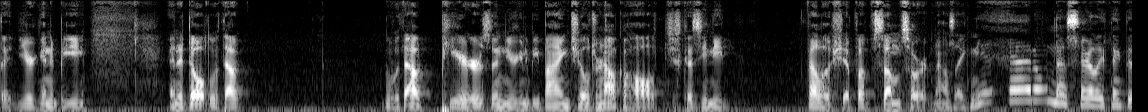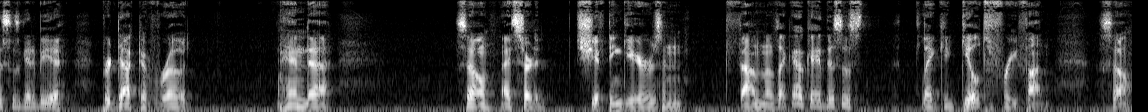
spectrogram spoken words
That you're going to be an adult without without peers, and you're going to be buying children alcohol just because you need fellowship of some sort. And I was like, yeah, I don't necessarily think this is going to be a productive road. And uh, so I started shifting gears and found I was like, okay, this is like guilt-free fun. So,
